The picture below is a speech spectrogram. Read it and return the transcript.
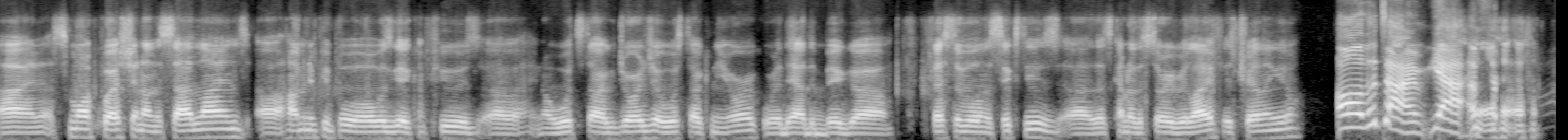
Uh, and a small question on the sidelines: uh, How many people always get confused? Uh, you know, Woodstock, Georgia, Woodstock, New York, where they had the big uh, festival in the '60s. Uh, that's kind of the story of your life. Is trailing you all the time. Yeah.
